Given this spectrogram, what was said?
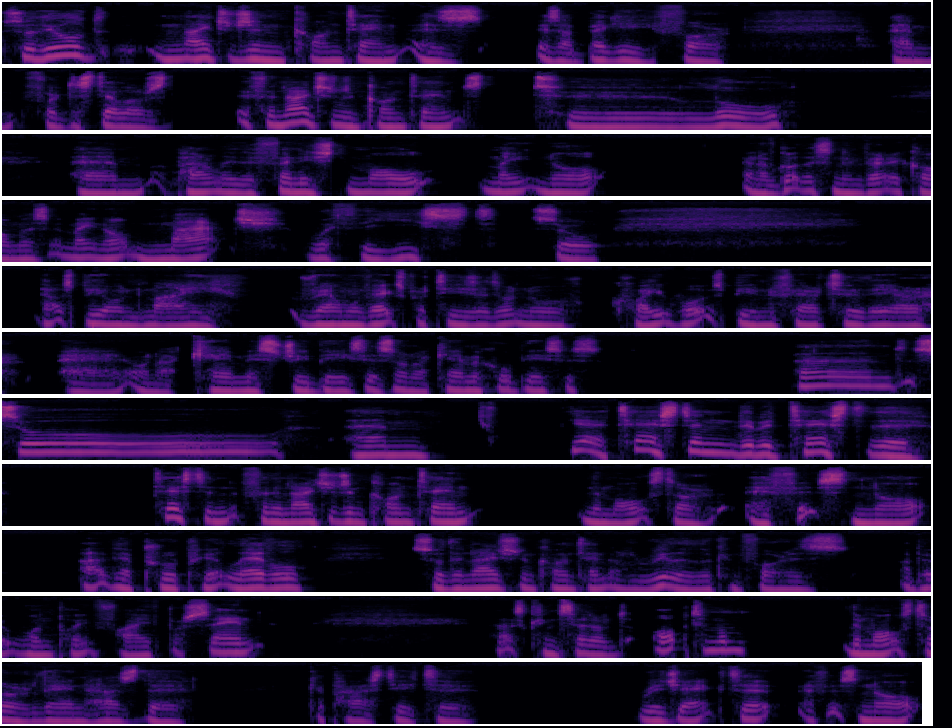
So the old nitrogen content is is a biggie for um, for distillers. If the nitrogen content's too low, um, apparently the finished malt might not, and I've got this in inverted commas, it might not match with the yeast. So that's beyond my realm of expertise. I don't know quite what's being referred to there uh, on a chemistry basis, on a chemical basis. And so, um, yeah, testing, they would test the testing for the nitrogen content in the maltster if it's not at the appropriate level. So the nitrogen content they're really looking for is about 1.5%. That's considered optimum. The maltster then has the capacity to reject it if it's not,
